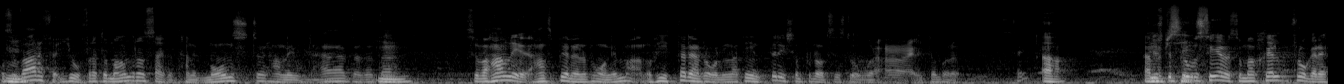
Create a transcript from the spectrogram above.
Och så Mm. varför? Jo, för att de andra har sagt att han är ett monster, han har gjort det här, da, da, da. Mm. Så vad han är, han spelar en vanlig man och hittar den rollen att inte liksom på något sätt stå och bara "Arr", utan bara Ja. ja men Just det provocerande som han själv frågade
